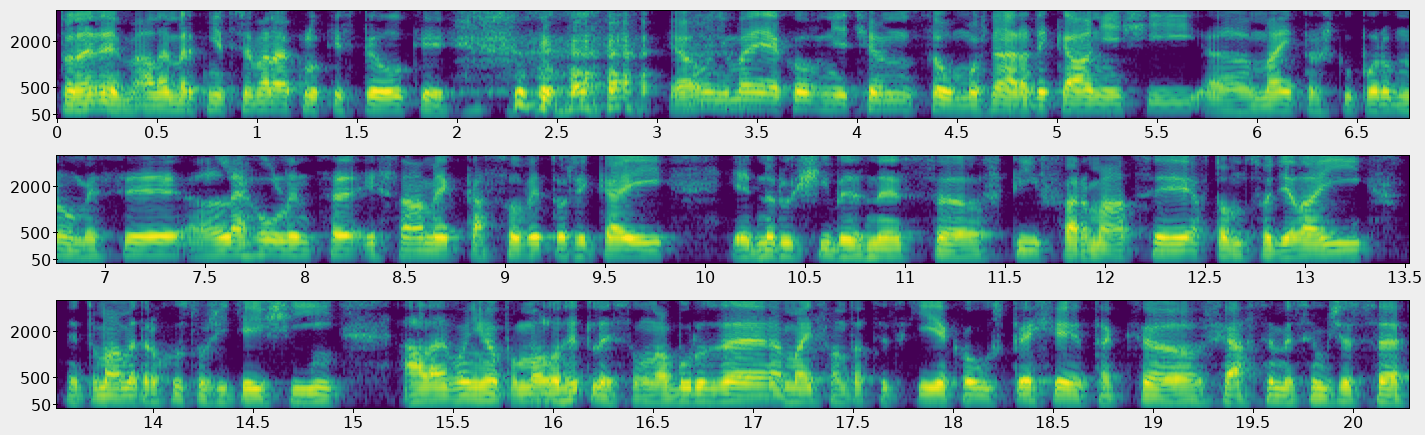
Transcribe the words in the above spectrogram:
To nevím, ale mrkni třeba na kluky z pilulky. jo, oni mají jako v něčem, jsou možná radikálnější, eh, mají trošku podobnou misi. Lehoulince i sami kasovi to říkají, jednodušší biznis eh, v té farmáci a v tom, co dělají. My to máme trochu složitější, ale oni ho pomalu hitli, jsou na burze a mají fantastické jako úspěchy, tak já si myslím, že se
